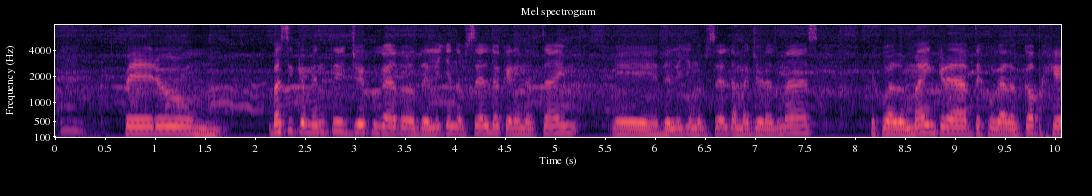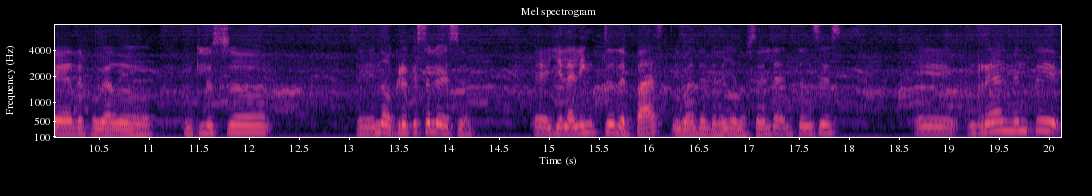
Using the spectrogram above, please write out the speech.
Pero mm, básicamente yo he jugado The Legend of Zelda Ocarina of Time, eh, The Legend of Zelda Majora's Mask, he jugado Minecraft, he jugado Cuphead, he jugado incluso... Eh, no, creo que solo eso. Eh, y el A Link to the Past, igual de The Legend of Zelda. Entonces, realmente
